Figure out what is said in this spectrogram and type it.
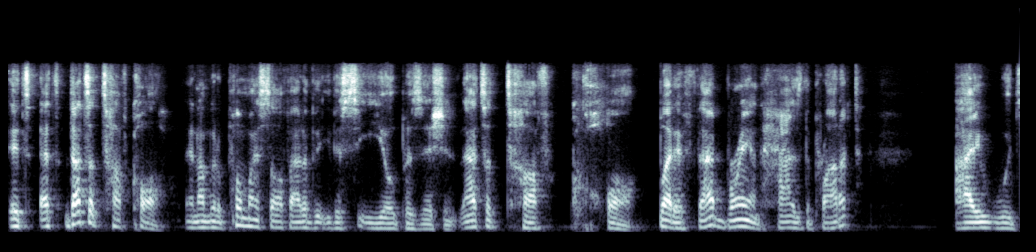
it's that's that's a tough call and I'm going to pull myself out of the, the CEO position. That's a tough call. But if that brand has the product, I would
